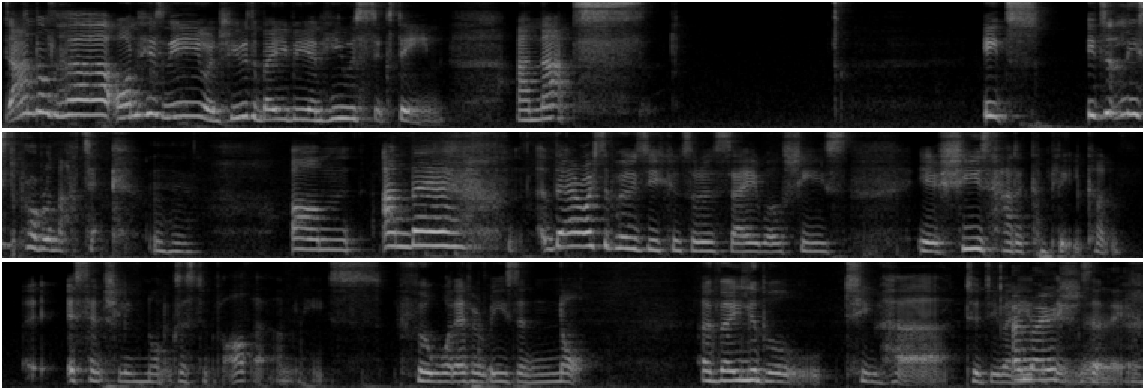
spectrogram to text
dandled her on his knee when she was a baby and he was sixteen, and that's it's it's at least problematic. Um, and there, there, I suppose you can sort of say, well, she's, you know, she's had a completely kind of essentially non-existent father. I mean, he's for whatever reason not available to her to do any of the things. that- Emotionally.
